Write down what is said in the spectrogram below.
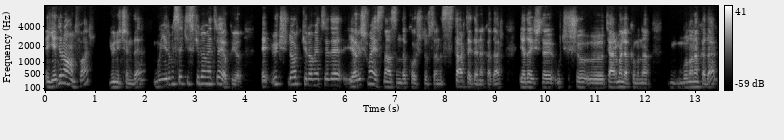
E, yedi round var gün içinde. Bu 28 kilometre yapıyor. E, 3-4 kilometrede yarışma esnasında koştursanız start edene kadar ya da işte uçuşu e, termal akımına bulana kadar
